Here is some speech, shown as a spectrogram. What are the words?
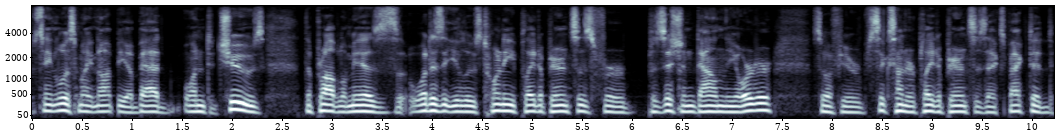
St. Louis might not be a bad one to choose. The problem is, what is it? You lose 20 plate appearances for position down the order. So if you're 600 plate appearances expected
